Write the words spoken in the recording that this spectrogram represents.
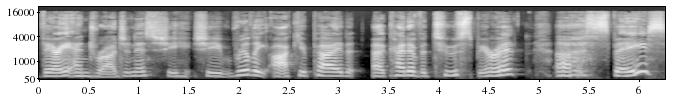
very androgynous. She she really occupied a kind of a two spirit uh, space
